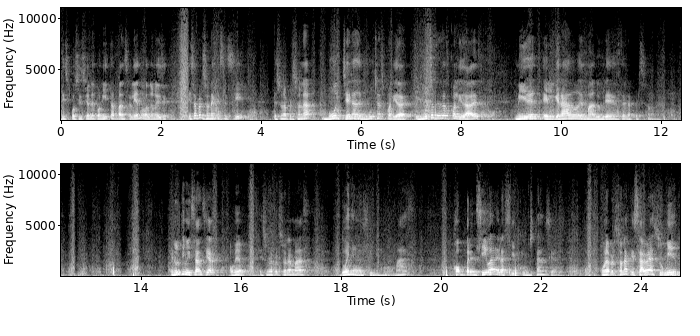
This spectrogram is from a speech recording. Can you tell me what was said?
disposiciones bonitas van saliendo cuando uno dice, esa persona que es así es una persona muy llena de muchas cualidades. Y muchas de esas cualidades miden el grado de madurez de la persona. En última instancia, obvio, es una persona más dueña de sí misma, más comprensiva de las circunstancias. Una persona que sabe asumir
